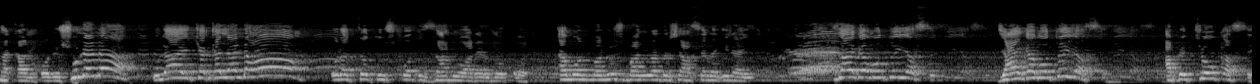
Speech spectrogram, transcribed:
থাকার পরে শুনে না। উলাই ওরা চতুষ্পদ জানোয়ারের মতো। এমন মানুষ বাংলাদেশে আছে নাকি নাই? জায়গা মতোই আছে, জায়গা মতোই আছে। আপনার চোখ আছে,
